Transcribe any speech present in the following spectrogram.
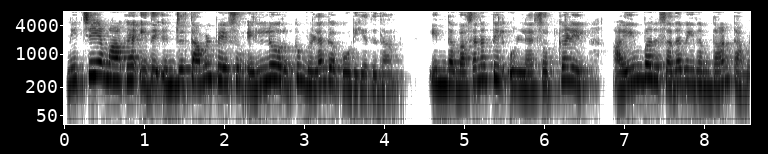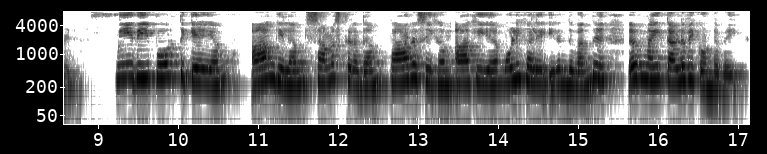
நிச்சயமாக இது இன்று தமிழ் பேசும் எல்லோருக்கும் விளங்கக்கூடியதுதான். இந்த வசனத்தில் உள்ள சொற்களில் ஐம்பது சதவீதம்தான் தமிழ். மீதி போர்த்துகேயம் ஆங்கிலம் சமஸ்கிருதம் பாரசீகம் ஆகிய மொழிகளில் இருந்து வந்து எம்மை தழுவி கொண்டவை.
